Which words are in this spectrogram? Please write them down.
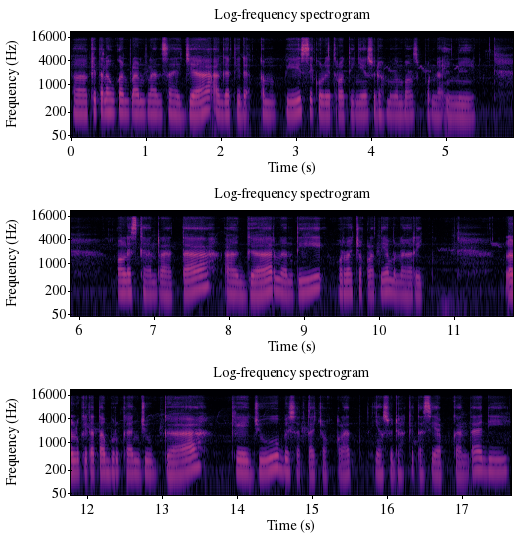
Eh, kita lakukan pelan-pelan saja agar tidak kempis si kulit rotinya yang sudah mengembang sempurna ini oleskan rata agar nanti warna coklatnya menarik. Lalu kita taburkan juga keju beserta coklat yang sudah kita siapkan tadi.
